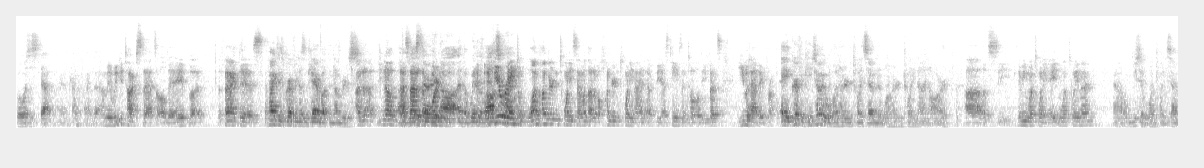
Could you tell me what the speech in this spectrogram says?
What was the stat? I'm trying to find that. I mean, we could talk stats all day, but the fact is, the fact is, Griffin doesn't care about the numbers. I, I- you know, that's not as they're in, important. uh, in the win If, or if loss you're column. ranked 127th out of 129 FBS teams in total defense, you have a problem. Hey Griffin, can you tell me what 127 and 129 are? Uh, let's see. You mean 128 and 129? Uh, you said 127.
